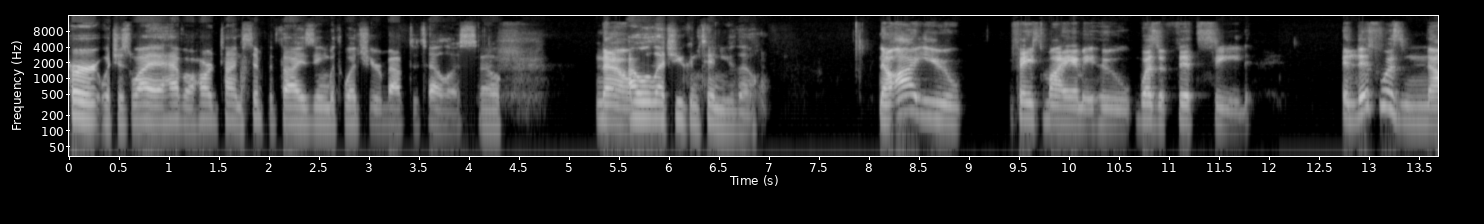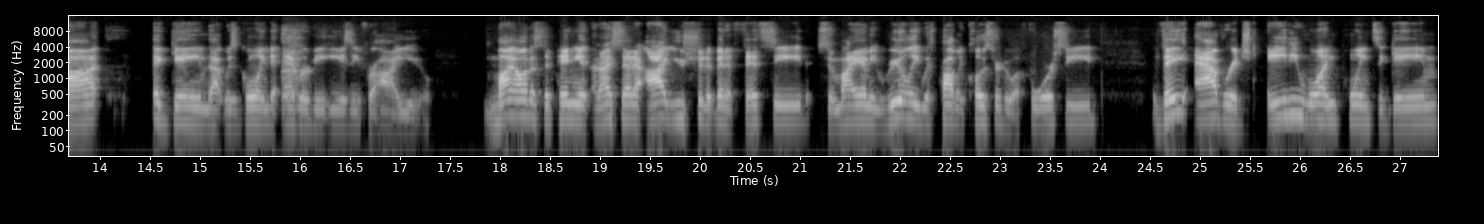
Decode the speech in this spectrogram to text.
hurt, which is why I have a hard time sympathizing with what you're about to tell us. So now I will let you continue though. Now IU faced Miami, who was a fifth seed, and this was not a game that was going to ever be easy for IU. My honest opinion, and I said it, IU should have been a fifth seed, so Miami really was probably closer to a four seed. They averaged 81 points a game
